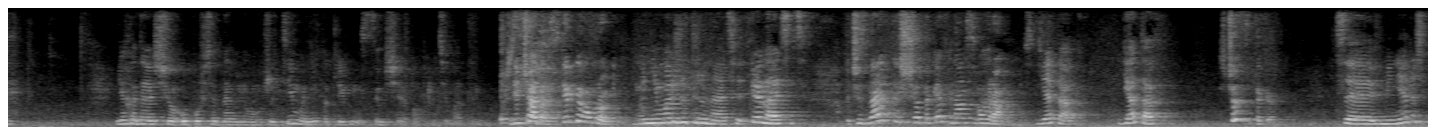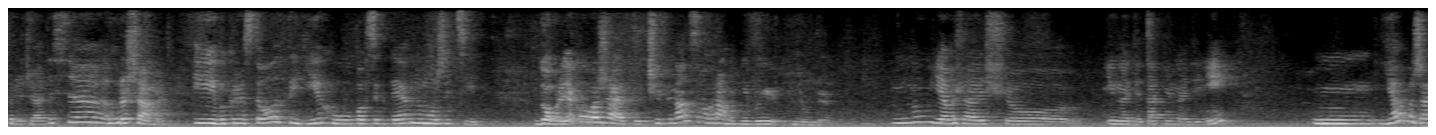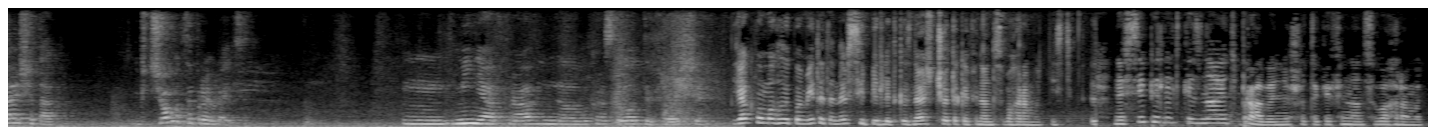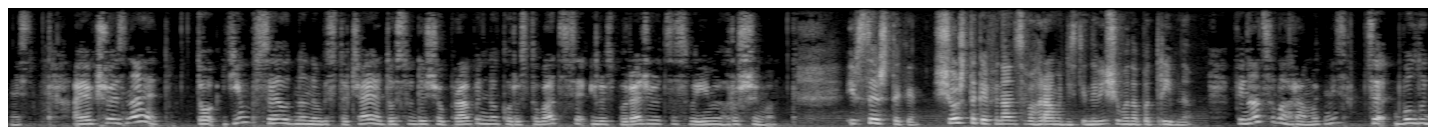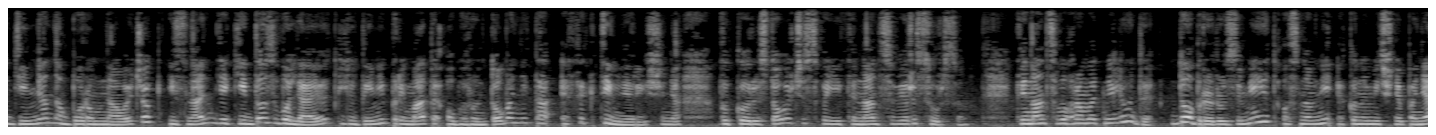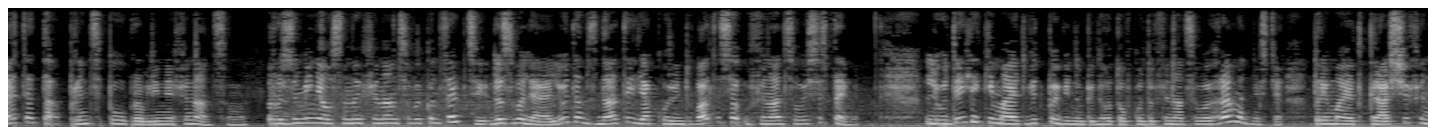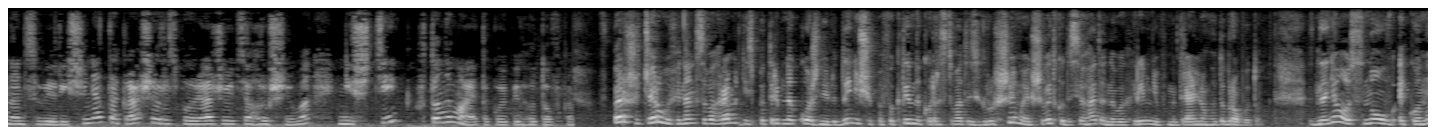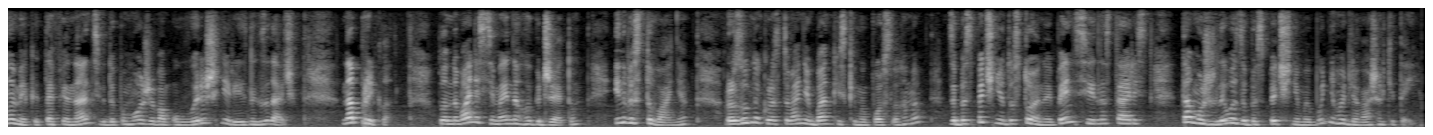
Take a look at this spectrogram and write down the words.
Я гадаю, що у повсякденному житті мені потрібно з цим ще попрацювати. Дівчата, скільки вам років? Мені майже 13. 15. Чи знаєте, що таке фінансова грамотність? Я так. Я так. Що це таке? Це вміння розпоряджатися грошами і використовувати їх у повсякденному житті. Добре, як ви вважаєте, чи фінансово грамотні ви люди? Ну, я вважаю, що іноді так, іноді ні. Я вважаю, що так. В чому це проявляється? Вміння правильно використовувати гроші. як ви могли помітити, не всі підлітки знають, що таке фінансова грамотність. Не всі підлітки знають правильно, що таке фінансова грамотність. А якщо і знають, то їм все одно не вистачає досвіду, щоб правильно користуватися і розпоряджуватися своїми грошима. І все ж таки, що ж таке фінансова грамотність і навіщо вона потрібна? Фінансова грамотність це володіння набором навичок і знань, які дозволяють людині приймати обґрунтовані та ефективні рішення, використовуючи свої фінансові ресурси. Фінансово грамотні люди добре розуміють основні економічні поняття та принципи управління фінансами. Розуміння основних фінансових концепцій дозволяє людям знати, як орієнтуватися у фінансовій системі. Люди, які мають відповідну підготовку до фінансової грамотності, приймають кращі фінансові рішення та краще розпоряджуються грошима, ніж ті, хто не має такої підготовки. В першу чергу фінансова грамотність потрібна кожній людині, щоб ефективно користуватись грошима і швидко досягати нових рівнів матеріального добробуту. Знання основ економіки та фінансів допоможе вам у вирішенні різних задач, наприклад, планування сімейного бюджету, інвестування, розумне користування банківськими послугами, забезпечення достойної пенсії на старість та можливе забезпечення майбутнього для ваших дітей.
